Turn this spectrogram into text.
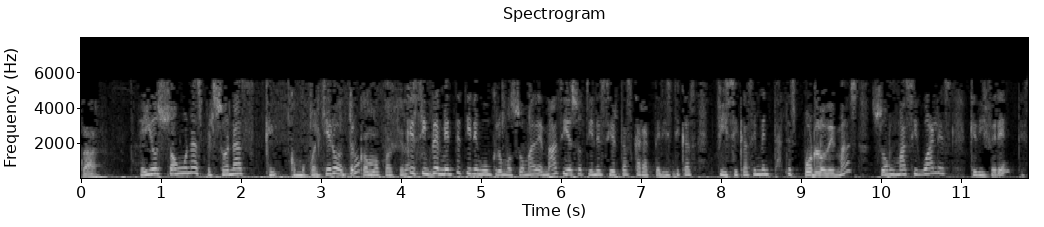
Claro. Ellos son unas personas que, como cualquier otro, Como cualquier que otro. simplemente tienen un cromosoma de más y eso tiene ciertas características físicas y mentales. Por lo demás, son más iguales que diferentes.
